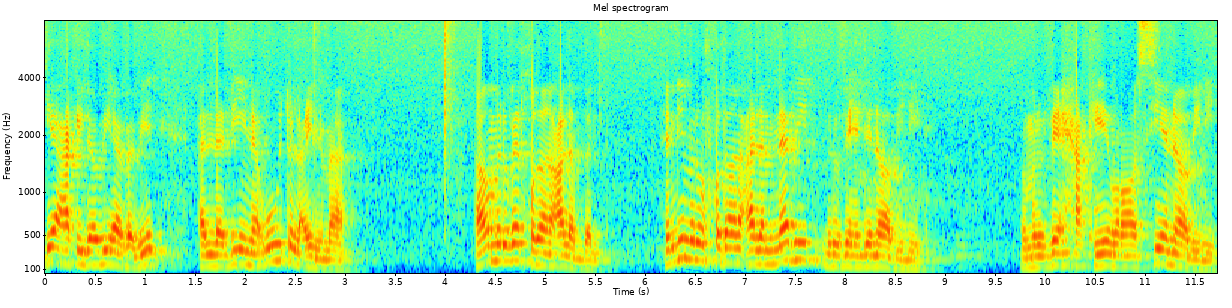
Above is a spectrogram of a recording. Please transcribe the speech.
كيا عقيدة بي أفبيت الذين أوتوا العلم. أو مروفات خدان علم بن. هندي مروف خدان علم نبيت مروف هندي نابينيت ومروف حقية وراسية نابينيت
